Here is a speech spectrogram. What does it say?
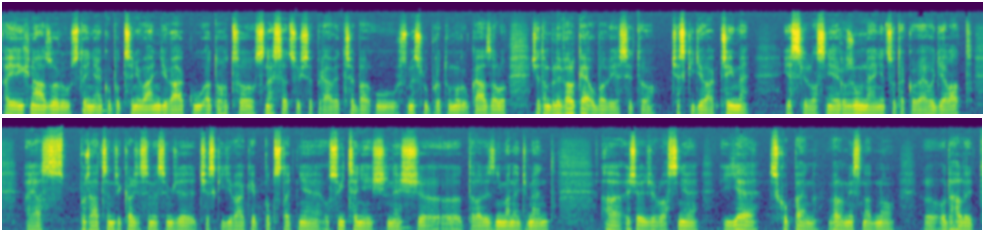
a jejich názorů, stejně jako podceňování diváků a toho, co snese, což se právě třeba u smyslu pro tumor ukázalo, že tam byly velké obavy, jestli to český divák přijme jestli vlastně je rozumné něco takového dělat. A já pořád jsem říkal, že si myslím, že český divák je podstatně osvícenější než uh, televizní management a že, že vlastně je schopen velmi snadno uh, odhalit,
